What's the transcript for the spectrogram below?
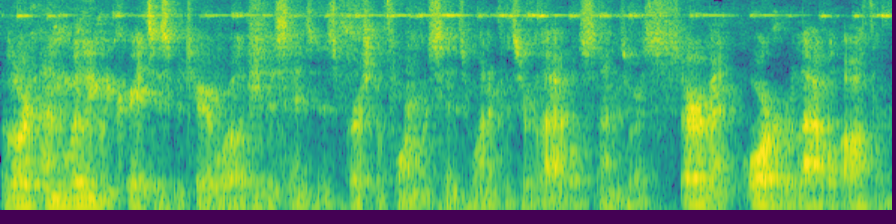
The Lord unwillingly creates this material world. He descends in his personal form or sends one of his reliable sons or a servant or a reliable author,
